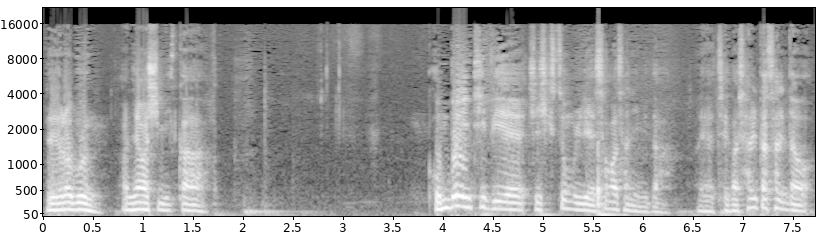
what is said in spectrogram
네, 여러분 안녕하십니까 온보인 TV의 지식 소믈리의 서가산입니다. 네, 제가 살다 살다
